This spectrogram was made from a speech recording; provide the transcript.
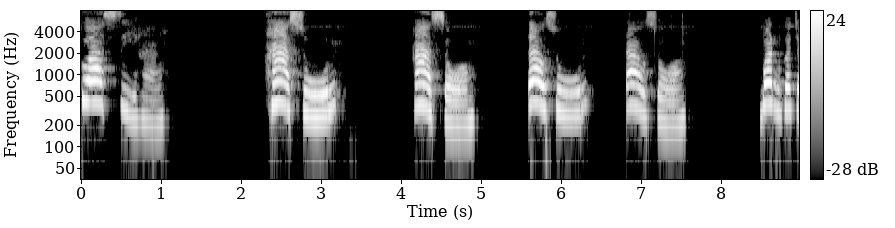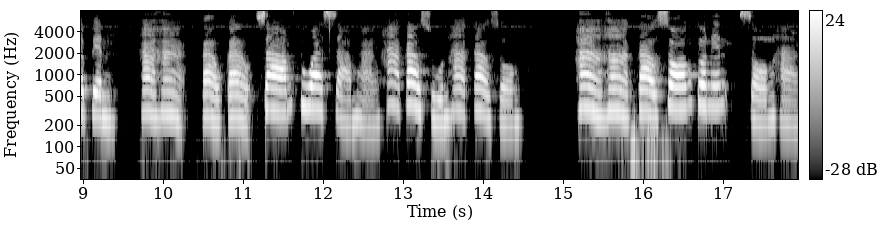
ตัวสี่หางห้าศูนย์ห้าสองเก้าศูนย์เก้าสองเบิ้ลก็จะเป็นห้าห้าเก้าเก้าสามตัวสามหางห้าเก้าศูนย์ห้าเก้าสองห้าห้าเก้าสองตัวเน้นสองหาง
